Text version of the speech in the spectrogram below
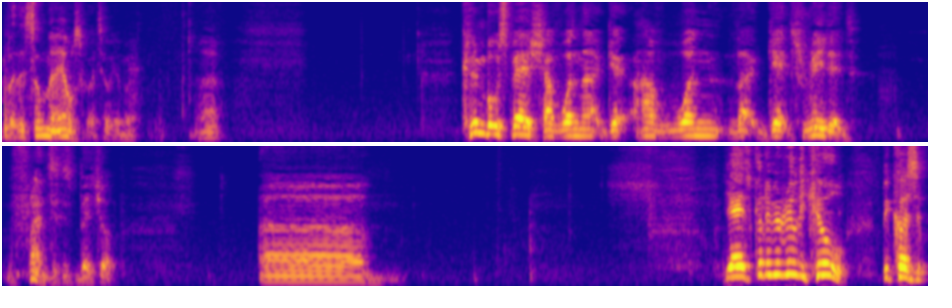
But there's something else I've got to tell you about. Crimbo Spesh have one that get have one that gets raided. Francis Bishop. Uh, yeah, it's going to be really cool because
